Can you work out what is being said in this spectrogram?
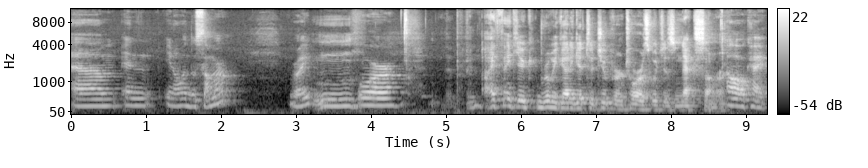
um, in you know in the summer, right? Mm, Or I think you really got to get to Jupiter and Taurus, which is next summer. oh, okay.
